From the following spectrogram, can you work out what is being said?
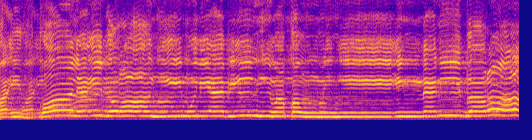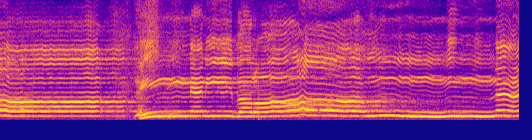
وإذ قال إبراهيم لأبيه وقومه إنني براء إنني براء مما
